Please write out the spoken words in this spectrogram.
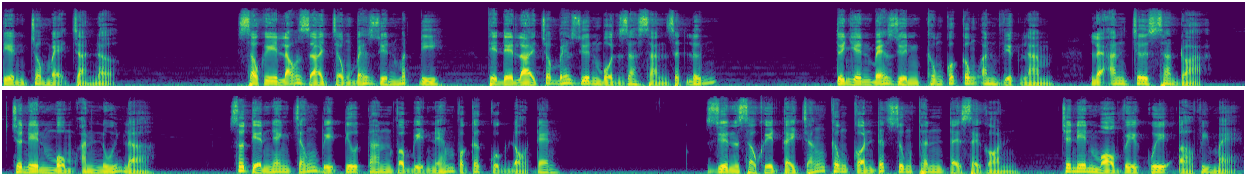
tiền cho mẹ trả nợ. Sau khi lão già chồng bé Duyên mất đi, Thì để lại cho bé Duyên một gia sản rất lớn. Tuy nhiên bé Duyên không có công ăn việc làm, Lại ăn chơi xa đọa, Cho nên mồm ăn núi lở. Số tiền nhanh chóng bị tiêu tan Và bị ném vào các cuộc đỏ đen. Duyên sau khi tay trắng không còn đất dung thân tại Sài Gòn, Cho nên mò về quê ở với mẹ.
